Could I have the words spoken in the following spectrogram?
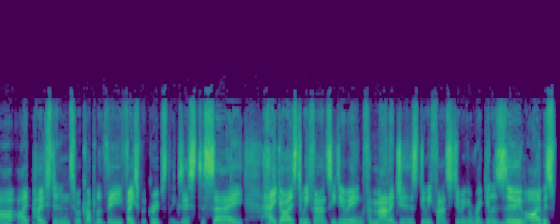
uh, I posted into a couple of the Facebook groups that exist to say, hey guys, do we fancy doing, for managers, do we fancy doing a regular Zoom? I was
